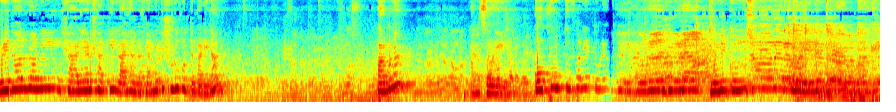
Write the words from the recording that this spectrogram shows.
রেদল রনি শাহরিয়ার শাকিল রায়হান রাফি আমরা তো শুরু করতে পারি না? পারব না? সরি কখন তুফানের তোরে তুমি কোন শহরের মাইয়া লাগে?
